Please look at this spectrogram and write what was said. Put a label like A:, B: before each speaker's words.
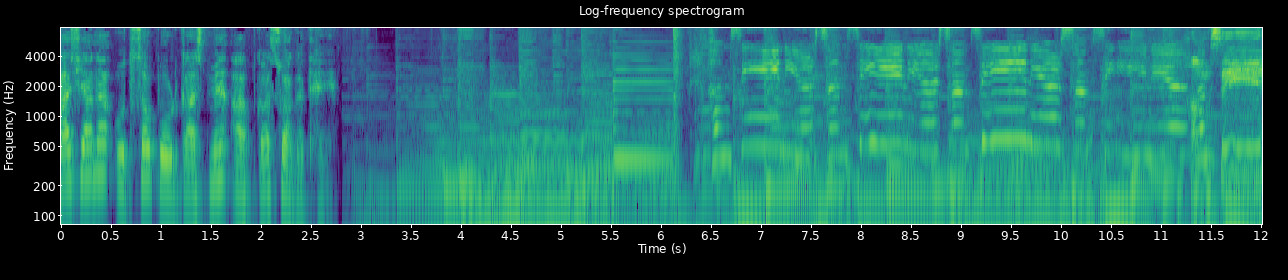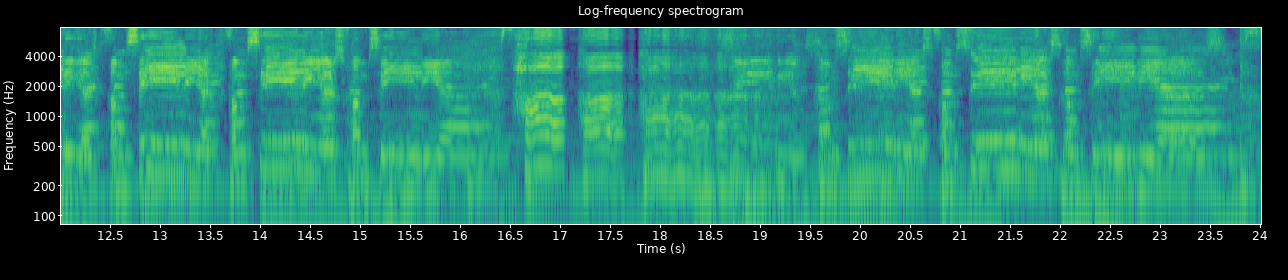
A: आशियाना उत्सव पॉडकास्ट में आपका स्वागत है।
B: हम सीनियर्स हम सीनियर्स हम सीनियर्स हम सीनियर्स
C: हम सीनियर्स हम सीनियर्स हम सीनियर्स हम सीनियर्स हा हा हा हम सीनियर्स हम सीनियर्स हम सीनियर्स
